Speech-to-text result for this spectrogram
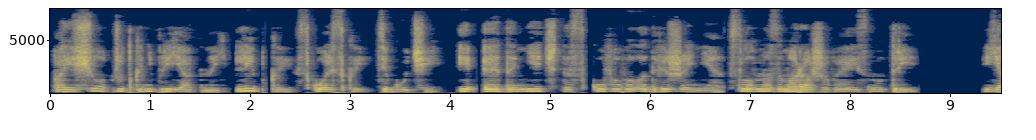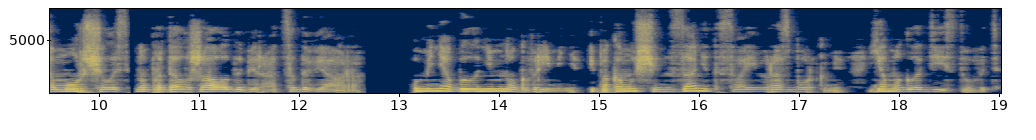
а еще жутко неприятной, липкой, скользкой, тягучей. И это нечто сковывало движение, словно замораживая изнутри. Я морщилась, но продолжала добираться до Виара. У меня было немного времени, и пока мужчины заняты своими разборками, я могла действовать.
